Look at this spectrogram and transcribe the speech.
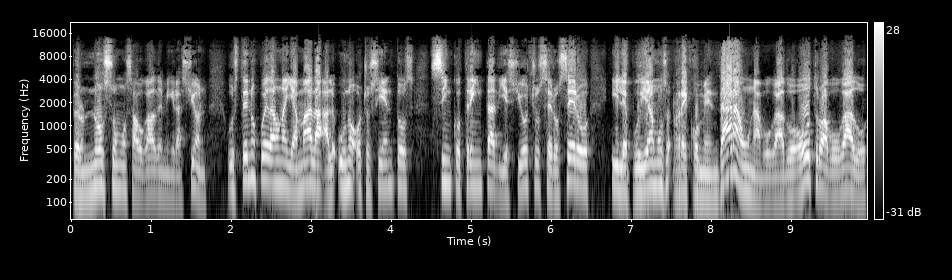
pero no somos abogados de migración. Usted nos puede dar una llamada al 1-800-530-1800 y le pudiéramos recomendar a un abogado, otro abogado,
